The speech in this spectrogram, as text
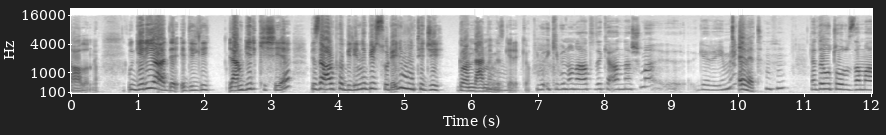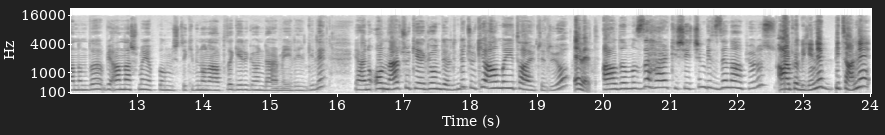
sağlanıyor. Bu geri iade edilen bir kişiye biz Avrupa Birliği'ne bir Suriyeli mülteci göndermemiz hmm. gerekiyor. Bu 2016'daki anlaşma e, gereği mi? Evet. Hı hı. Ya Davutoğlu zamanında bir anlaşma yapılmıştı 2016'da geri gönderme ile ilgili. Yani onlar Türkiye'ye gönderildiğinde Türkiye almayı taahhüt ediyor. Evet. Aldığımızda her kişi için biz de ne yapıyoruz? Avrupa Birliği'ne bir tane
